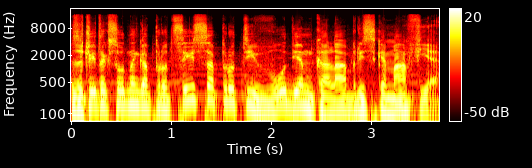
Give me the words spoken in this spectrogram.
Začetek sodnega procesa proti vodjem kalabrijske mafije.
